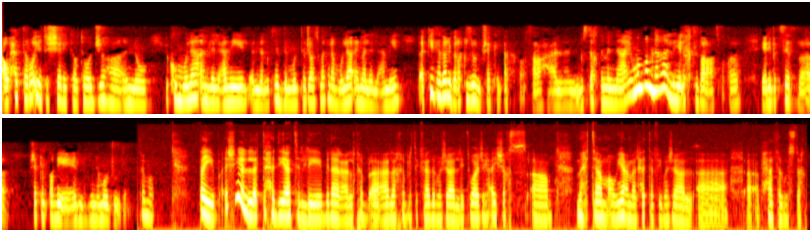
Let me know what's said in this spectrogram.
أو حتى رؤية الشركة وتوجهها إنه يكون ملائم للعميل إن نقدم منتجات مثلا ملائمة للعميل. فأكيد هذول بيركزون بشكل أكبر صراحة على المستخدم النهائي ومن ضمنها اللي هي الاختبارات بقى. يعني بتصير بشكل طبيعي عندهم هنا موجودة. تمام. طيب إيش هي التحديات اللي بناء على الخبرة على خبرتك في هذا المجال اللي تواجه أي شخص آه، مهتم أو يعمل حتى في مجال آه، أبحاث المستخدم؟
